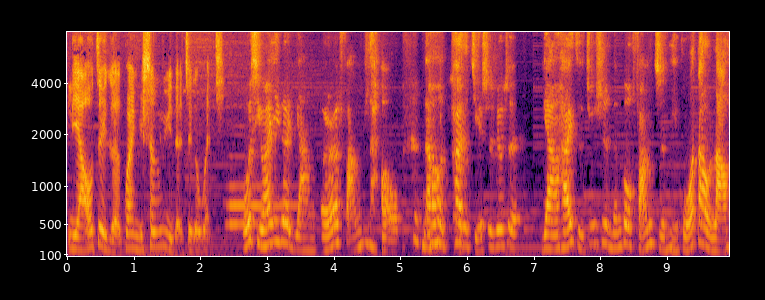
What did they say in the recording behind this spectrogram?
聊这个关于生育的这个问题。我喜欢一个养儿防老，然后他的解释就是养孩子就是能够防止你活到老，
